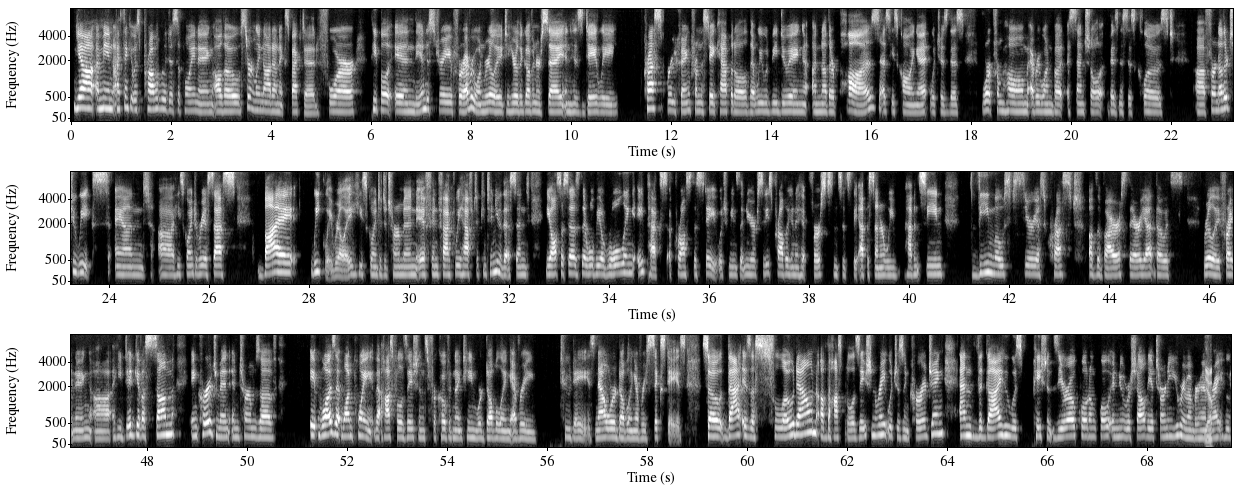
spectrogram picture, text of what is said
Yeah, I mean, I think it was probably disappointing, although certainly not unexpected for people in the industry, for everyone really, to hear the governor say in his daily press briefing from the state capitol that we would be doing another pause, as he's calling it, which is this work from home, everyone but essential businesses closed uh, for another two weeks. And uh, he's going to reassess by weekly, really. He's going to determine if, in fact, we have to continue this. And he also says there will be a rolling apex across the state, which means that New York City is probably going to hit first since it's the epicenter. We haven't seen the most serious crest of the virus there yet, though it's really frightening. Uh, he did give us some encouragement in terms of it was at one point that hospitalizations for COVID 19 were doubling every two days. Now we're doubling every six days. So that is a slowdown of the hospitalization rate, which is encouraging. And the guy who was patient zero, quote unquote, in New Rochelle, the attorney, you remember him, yep. right? Who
